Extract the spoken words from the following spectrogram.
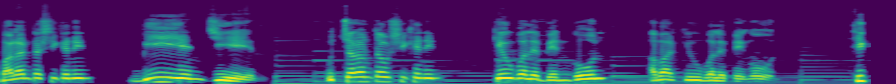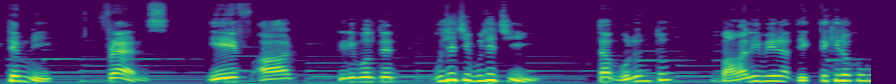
বানানটা শিখে নিন বিএনজিএল উচ্চারণটাও শিখে নিন। কেউ বলে বেঙ্গল, আবার কেউ বলে বেঙ্গল। ঠিক তেমনি ফ্রান্স, এফ আর, তিনি বলতেন, বুঝেছি বুঝেছি। তা বলুন তো, বাঙালি মেয়েরা দেখতে কীরকম?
